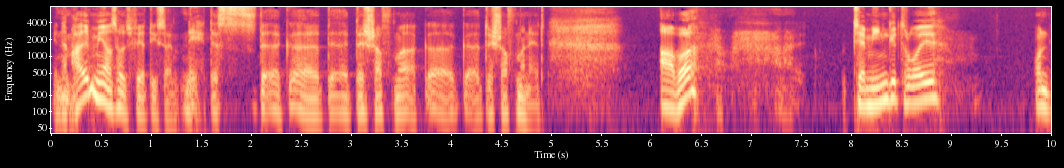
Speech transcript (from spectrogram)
In einem halben Jahr soll es fertig sein. Nee, das, das, das, schafft man, das schafft man nicht. Aber termingetreu und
